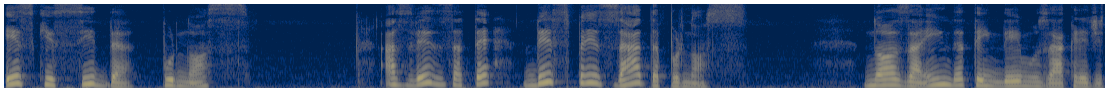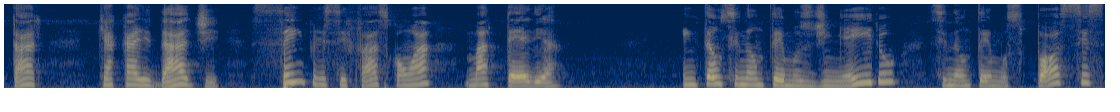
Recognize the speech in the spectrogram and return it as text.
esquecida por nós, às vezes até desprezada por nós. Nós ainda tendemos a acreditar que a caridade sempre se faz com a matéria. Então, se não temos dinheiro, se não temos posses,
